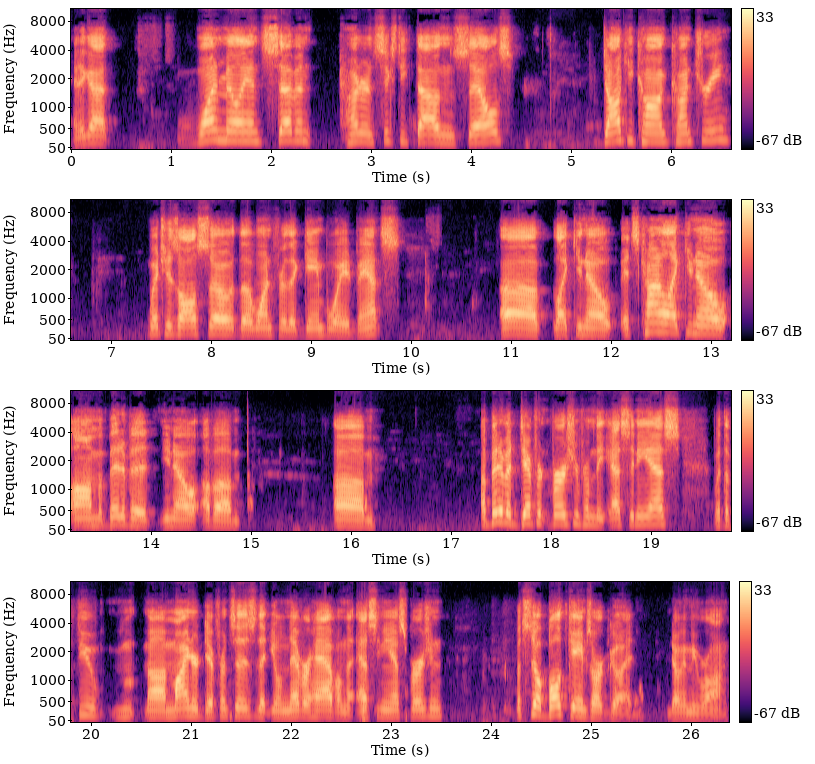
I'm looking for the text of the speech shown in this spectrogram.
and it got 1,760,000 sales. Donkey Kong Country, which is also the one for the Game Boy Advance. Uh, like you know, it's kind of like you know, um, a bit of a you know of a, um, a bit of a different version from the SNES with a few uh, minor differences that you'll never have on the SNES version. But still, both games are good. Don't get me wrong.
